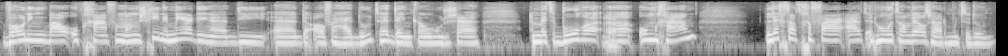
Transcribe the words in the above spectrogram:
woningbouwopgave, maar misschien in meer dingen die uh, de overheid doet. Hè. Denken hoe ze met de boeren ja. uh, omgaan. Leg dat gevaar uit en hoe we het dan wel zouden moeten doen.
